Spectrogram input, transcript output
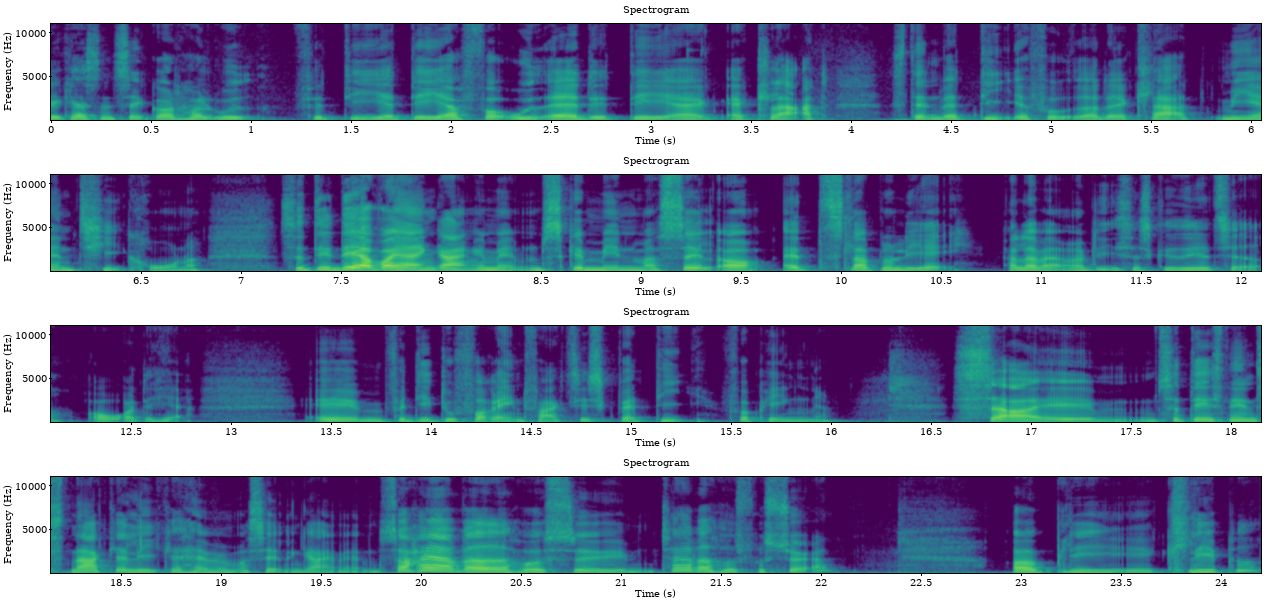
Det kan jeg sådan set godt holde ud, fordi at det, jeg får ud af det, det er, er klart, altså den værdi, jeg får ud af det, er klart mere end 10 kroner. Så det er der, hvor jeg engang imellem skal minde mig selv om, at slap nu lige af, og lad være med at blive så skide irriteret over det her Øhm, fordi du får rent faktisk værdi for pengene. Så, øh, så det er sådan en snak, jeg lige kan have med mig selv en gang imellem. Så har jeg været hos, øh, så har jeg været hos frisøren og blive klippet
